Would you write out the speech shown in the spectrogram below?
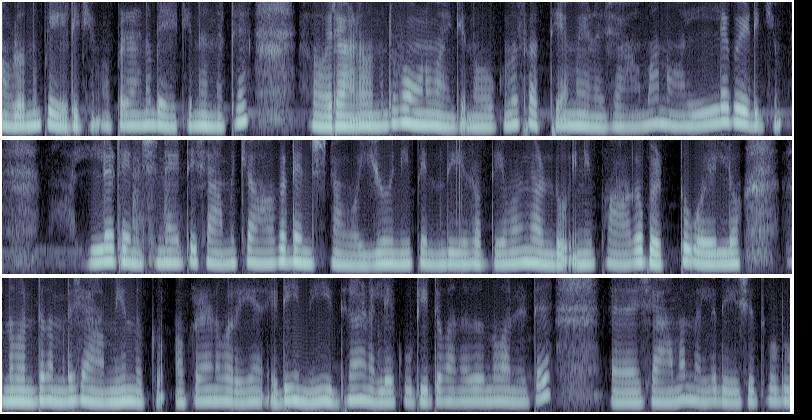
അവളൊന്ന് പേടിക്കും. അപ്പോഴാണ് ബാക്കിൽ നിന്നിട്ട് ഒരാൾ വന്നിട്ട് ഫോൺ വാങ്ങിക്കും. നോക്കുമ്പോൾ സത്യാമ്മയാണ്. ശ്യാമ നല്ല പേടിക്കും. നല്ല ടെൻഷനായിട്ട് ശ്യാമയ്ക്ക് ആകെ ടെൻഷനാവും. അയ്യോ ഇനിയിപ്പോൾ എന്ത് ചെയ്യും? സത്യമ്മ കണ്ടു. ഇനിയിപ്പോൾ ആകെ പെട്ടുപോയല്ലോ എന്ന് പറഞ്ഞിട്ട് നമ്മുടെ ശ്യാമയും നിൽക്കും. അപ്പോഴാണ് പറയുക എടി നീ ഇതിനാണല്ലേ കൂട്ടിയിട്ട് വന്നതെന്ന് പറഞ്ഞിട്ട് ശ്യാമ നല്ല ദേഷ്യത്തോടു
